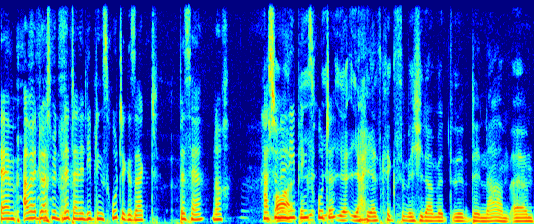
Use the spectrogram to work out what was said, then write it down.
ähm, aber du hast mir nicht deine Lieblingsroute gesagt. Bisher noch. Hast du oh, eine Lieblingsroute? Ja, ja, jetzt kriegst du mich wieder mit den Namen. Ähm,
